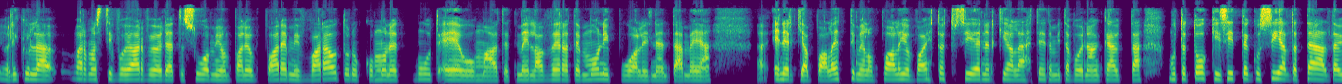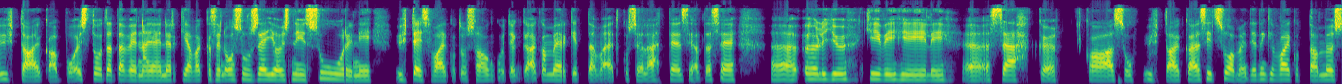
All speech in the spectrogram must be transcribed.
Joo, eli kyllä varmasti voi arvioida, että Suomi on paljon paremmin varautunut kuin monet muut EU-maat, että meillä on verraten monipuolinen tämä meidän energiapaletti, meillä on paljon vaihtoehtoisia energialähteitä, mitä voidaan käyttää, mutta toki sitten kun sieltä täältä yhtä aikaa poistuu tätä Venäjän energiaa, vaikka sen osuus ei olisi niin suuri, niin yhteisvaikutus on kuitenkin aika merkittävä, että kun se lähtee sieltä se öljy, kivihiili, sähkö, kaasu yhtä aikaa. Ja sitten Suomeen tietenkin vaikuttaa myös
